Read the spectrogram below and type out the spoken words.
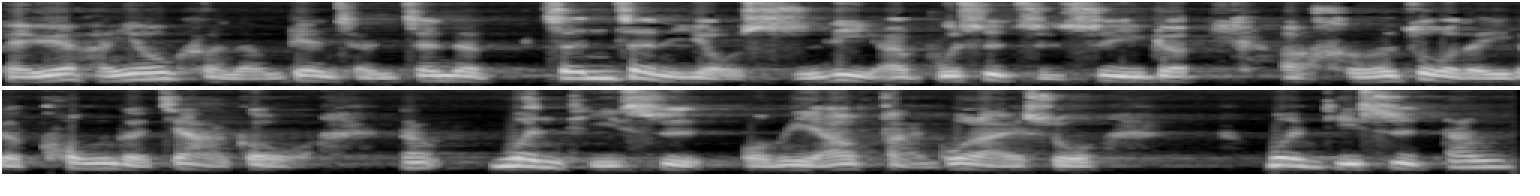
北约很有可能变成真的真正有实力，而不是只是一个呃合作的一个空的架构。那问题是我们也要反过来说。问题是，当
